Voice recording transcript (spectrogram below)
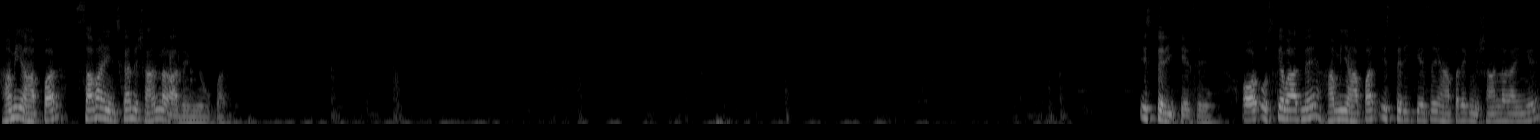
हम यहाँ पर सवा इंच का निशान लगा देंगे ऊपर। इस तरीके से। और उसके बाद में हम यहाँ पर इस तरीके से यहाँ पर एक निशान लगाएँगे।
